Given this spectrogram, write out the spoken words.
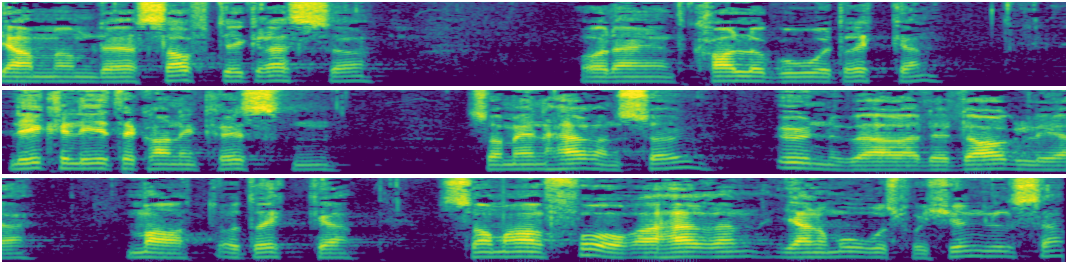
gjennom det saftige gresset og den kalde og gode drikken. Like lite kan en kristen som en Herrens sau unnvære det daglige mat og drikke som han får av Herren gjennom ordets forkynnelse,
